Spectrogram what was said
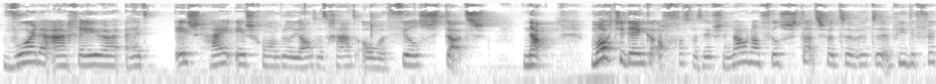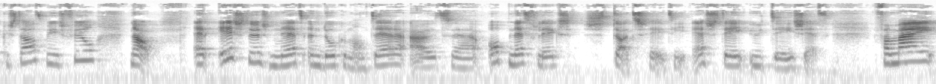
woorden aan geven. Het is, hij is gewoon briljant. Het gaat over veel studs. Nou, mocht je denken, oh god, wat heeft ze nou dan veel stats? Wat, eh, eh, wie de fuck is dat? Wie is veel? Nou, er is dus net een documentaire uit uh, op Netflix. Studs heet die. S-T-U-T-Z. Van mij,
